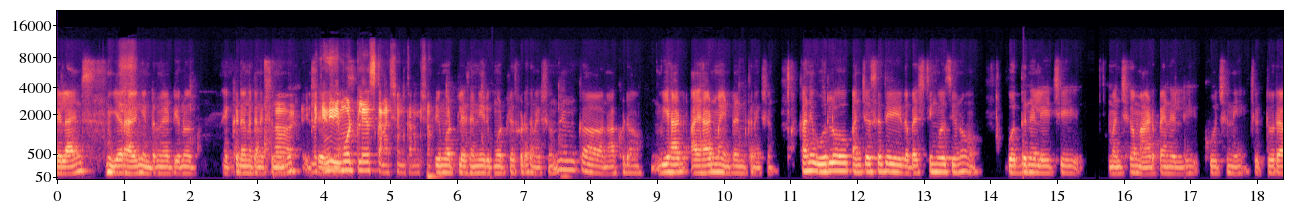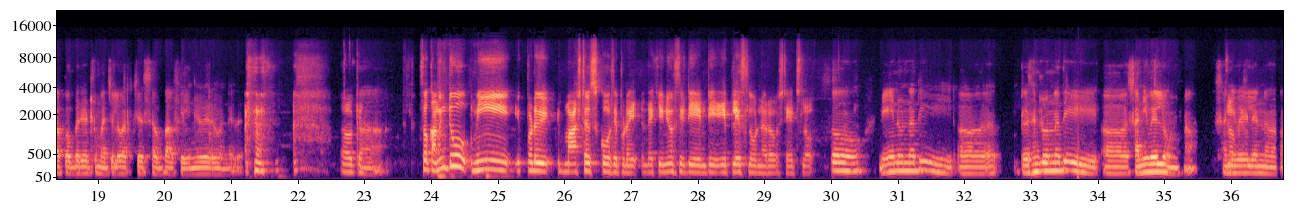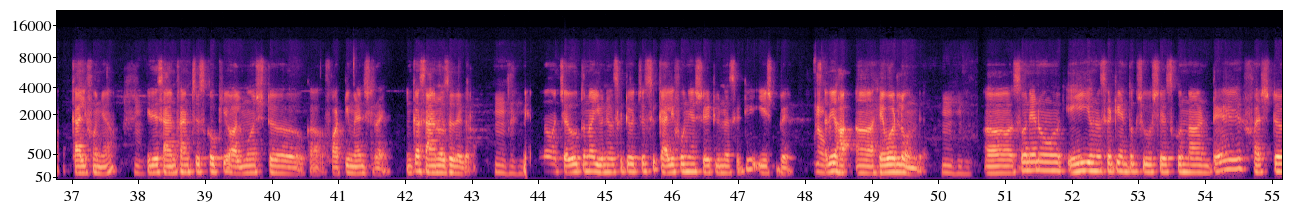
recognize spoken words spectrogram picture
Reliance we're having internet you know ఎక్కడైనా connection remote place connection connection remote place any remote place కూడా కనెక్షన్ ఉంది. ఇంకా నాకు కూడా we had I had my internet connection కానీ ఊర్లో పనిచేసేది the best thing was you know పొద్దునే లేచి మంచిగా మేడ పైన వెళ్ళి కూర్చుని చుట్టూరా కొబ్బరి చెట్లు మధ్యలో వర్క్ చేస్తే అబ్బా ఫీలింగ్ వేరే ఉండేది. ఓకే సో కమింగ్ టు మీ ఇప్పుడు మాస్టర్స్ కోర్స్ ఇప్పుడు లైక్ యూనివర్సిటీ ఏంటి ఏ ప్లేస్లో ఉన్నారు స్టేట్స్లో సో నేనున్నది ప్రెసెంట్లో ఉన్నది సనీవేల్లో ఉంటున్నా. Sunnyvale in California. Hmm. ఇది శాన్ ఫ్రాన్సిస్కోకి ఆల్మోస్ట్ ఒక ఫార్టీ మినిట్స్ డ్రైవ్. ఇంకా శాన్ హోసే దగ్గర. నేను చదువుతున్న యూనివర్సిటీ వచ్చేసి California State University East Bay. అది హేవర్డ్లో ఉంది. సో నేను ఏ యూనివర్సిటీ ఎందుకు చూస్ చేసుకున్నా అంటే ఫస్ట్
